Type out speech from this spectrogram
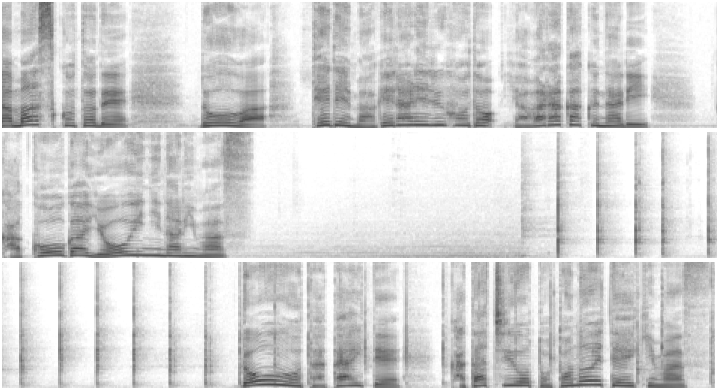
なますことで銅は手で曲げられるほど柔らかくなり加工が容易になります。銅を叩いて形を整えていきます。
